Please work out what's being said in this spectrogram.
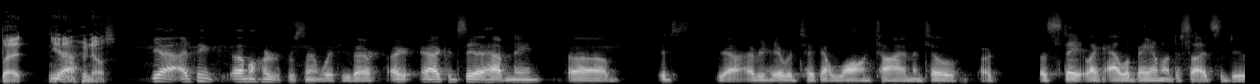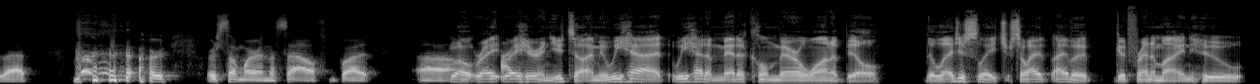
But yeah, know, who knows? Yeah, I think I'm 100% with you there. I I could see it happening. Um, it's yeah, I mean, it would take a long time until a a state like Alabama decides to do that, or or somewhere in the South. But uh, well, right right here in Utah, I mean, we had we had a medical marijuana bill. The legislature. So I I have a good friend of mine who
